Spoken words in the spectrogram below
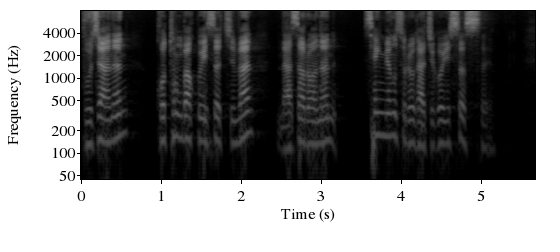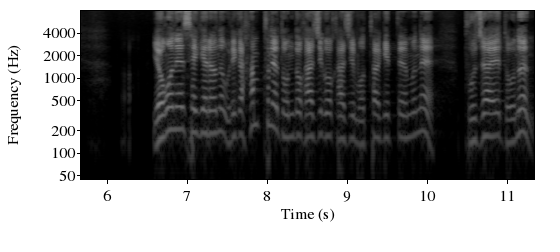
부자는 고통받고 있었지만 나사로는 생명수를 가지고 있었어요. 영혼의 세계로는 우리가 한 푼의 돈도 가지고 가지 못하기 때문에 부자의 돈은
